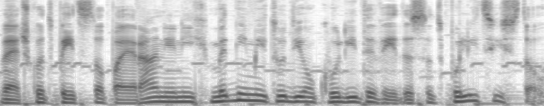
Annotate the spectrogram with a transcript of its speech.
več kot 500 pa je ranjenih, med njimi tudi okoli 90 policistov.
